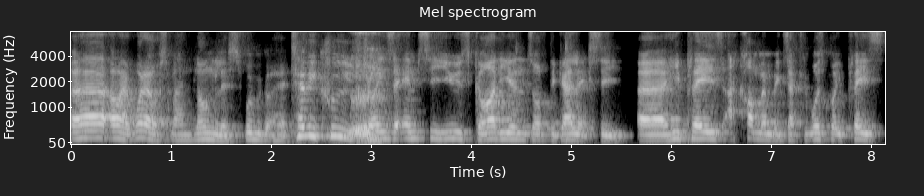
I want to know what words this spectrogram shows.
Uh, all right. What else, man? Long list. What we got here? Terry Crews joins the MCU's Guardians of the Galaxy. Uh, he plays. I can't remember exactly what, but he plays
